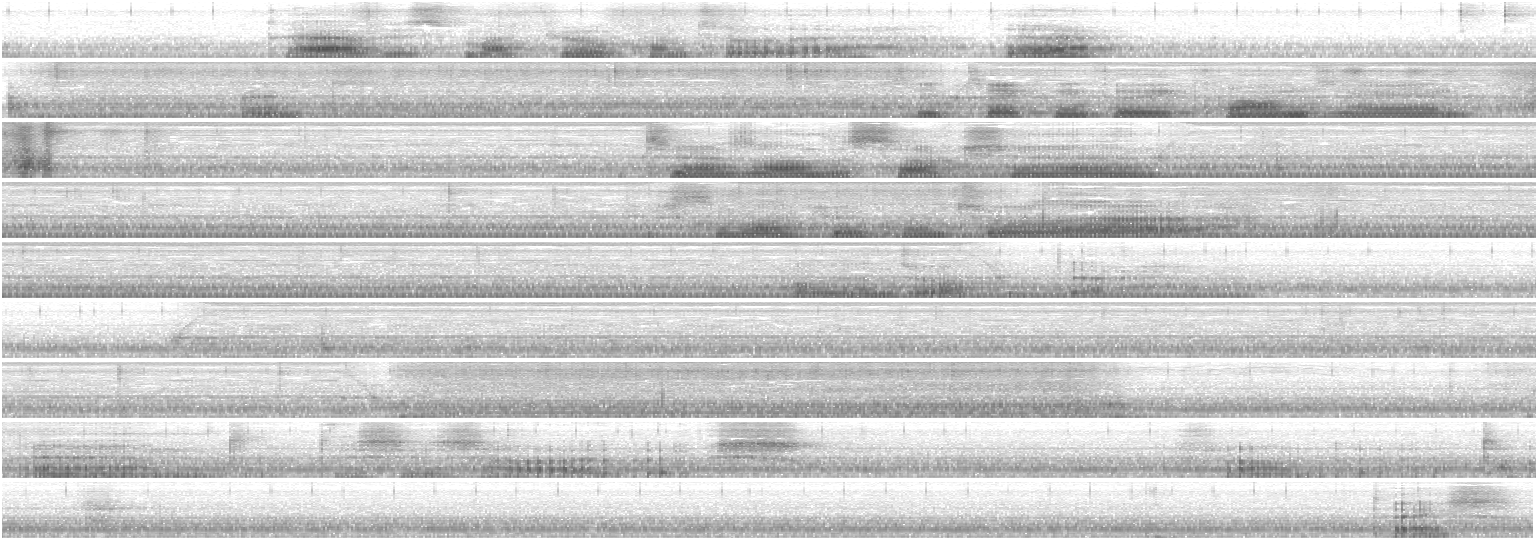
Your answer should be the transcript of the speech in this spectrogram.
to have this microcontroller there. Print. So it technically comes in, turns on the suction, picks the microcontroller, hold and drop it there. And this is how it looks from the top. Thanks.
